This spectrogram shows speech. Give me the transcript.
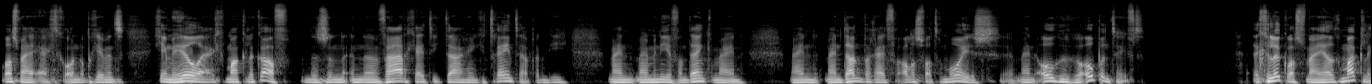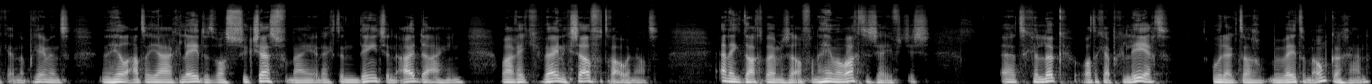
was mij echt gewoon op een gegeven moment ging me heel erg makkelijk af. Dat is een, een, een, vaardigheid die ik daarin getraind heb en die mijn, mijn manier van denken, mijn, mijn, mijn dankbaarheid voor alles wat er mooi is, eh, mijn ogen geopend heeft. geluk was voor mij heel gemakkelijk. En op een gegeven moment, een heel aantal jaren geleden, het was succes voor mij. Echt een dingetje, een uitdaging waar ik weinig zelfvertrouwen in had. En ik dacht bij mezelf van, hé, maar wacht eens eventjes. Het geluk wat ik heb geleerd, hoe dat ik daar beter mee om kan gaan.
